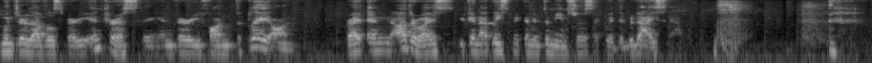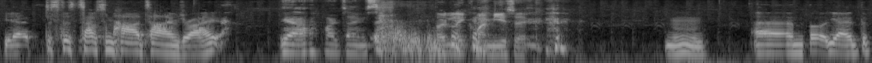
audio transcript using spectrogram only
winter levels very interesting and very fun to play on, right? And otherwise, you can at least make them into memes, just like we did with Ice Cap. Yeah, just, just have some hard times, right? Yeah, hard times. Don't leak my music. Um, but yeah, the,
